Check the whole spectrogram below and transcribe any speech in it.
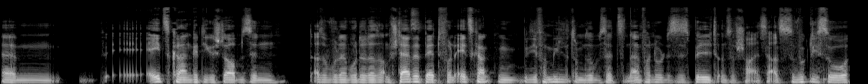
ähm, AIDS-Kranke, die gestorben sind, also wo dann wurde das am Sterbebett von AIDS-Kranken die Familie drum so sitzt und einfach nur dieses Bild und so Scheiße. Also so wirklich so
